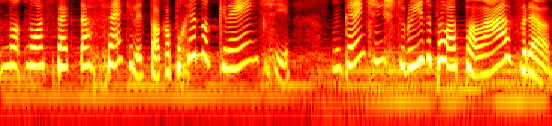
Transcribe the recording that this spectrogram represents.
no, no aspecto da fé que ele toca, porque no crente, um crente instruído pela palavra,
